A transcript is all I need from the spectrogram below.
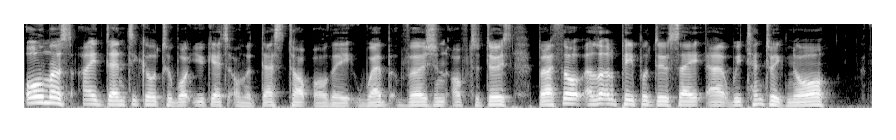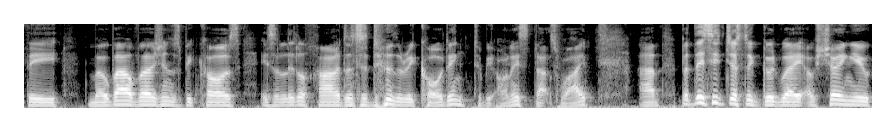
almost identical to what you get on the desktop or the web version of Todoist. But I thought a lot of people do say uh, we tend to ignore the mobile versions because it's a little harder to do the recording, to be honest. That's why. Um, but this is just a good way of showing you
